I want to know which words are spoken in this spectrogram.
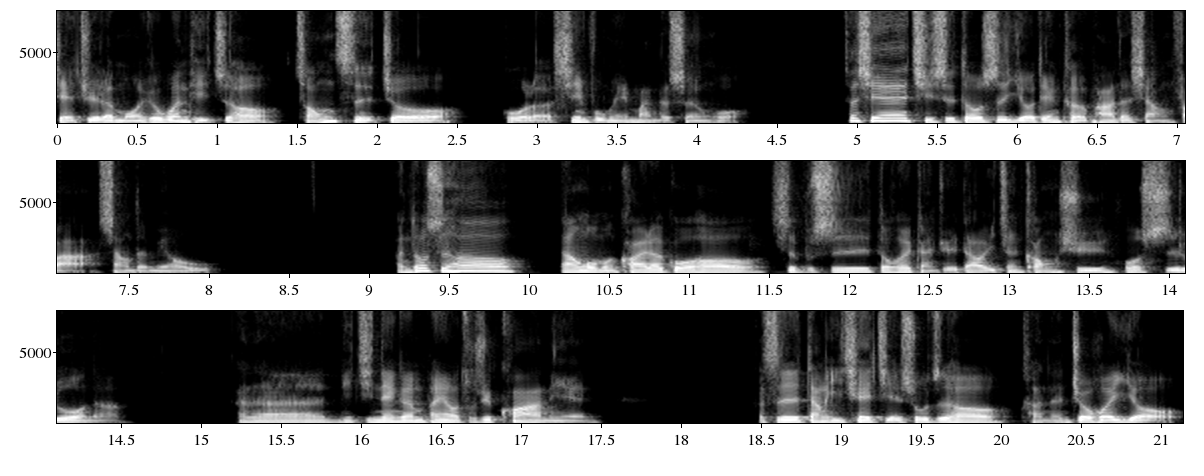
解决了某一个问题之后，从此就过了幸福美满的生活。这些其实都是有点可怕的想法上的谬误。很多时候，当我们快乐过后，是不是都会感觉到一阵空虚或失落呢？可能你今天跟朋友出去跨年。可是，当一切结束之后，可能就会有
